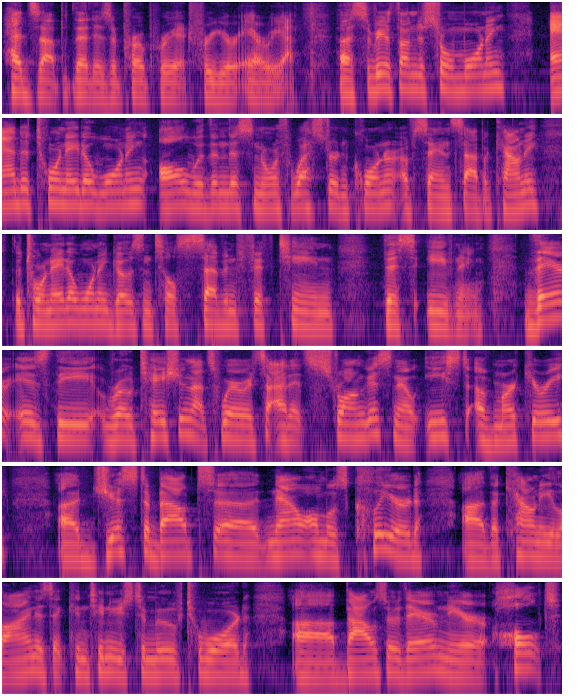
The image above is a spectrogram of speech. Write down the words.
heads up that is appropriate for your area. A severe thunderstorm warning and a tornado warning all within this northwestern corner of San Saba County. The tornado warning goes until 715 this evening. There is the rotation. That's where it's at its strongest. Now east of Mercury, uh, just about uh, now almost cleared uh, the county line as it continues to move toward uh, Bowser there near Holt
